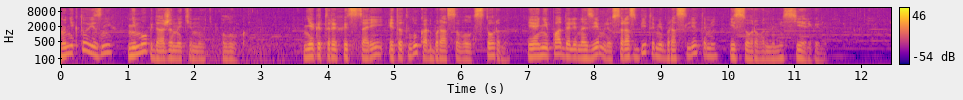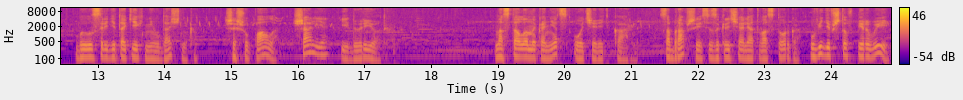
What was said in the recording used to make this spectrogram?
но никто из них не мог даже натянуть лук. Некоторых из царей этот лук отбрасывал в сторону, и они падали на землю с разбитыми браслетами и сорванными серьгами. Был среди таких неудачников Шешупала, Шалья и Дурьотха. Настала наконец очередь Карны. Собравшиеся закричали от восторга, увидев, что впервые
